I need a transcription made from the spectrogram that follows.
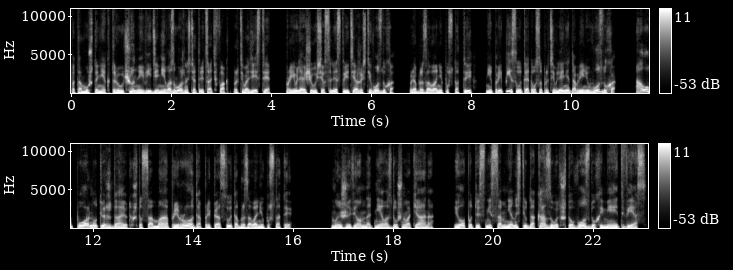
потому что некоторые ученые, видя невозможность отрицать факт противодействия, проявляющегося вследствие тяжести воздуха, преобразования пустоты, не приписывают этого сопротивления давлению воздуха, а упорно утверждают, что сама природа препятствует образованию пустоты. Мы живем на дне воздушного океана, и опыты с несомненностью доказывают, что воздух имеет вес.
